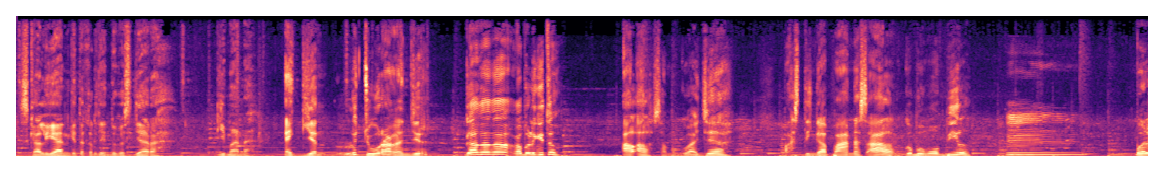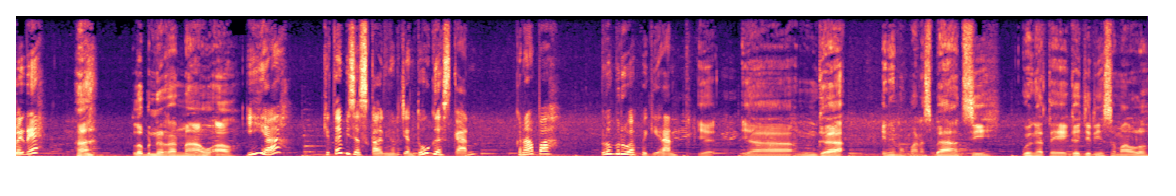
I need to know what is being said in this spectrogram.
Sekalian kita kerjain tugas sejarah. Gimana? Eh Gian, lu curang anjir. Gak, gak, gak, gak boleh gitu. Al, Al, sama gue aja. Pasti nggak panas Al, gue bawa mobil. Hmm, boleh deh. Lo beneran mau Al? Iya, kita bisa sekalian ngerjain tugas kan? Kenapa? Lo berubah pikiran? Ya, ya enggak. Ini emang panas banget sih. Gue nggak tega jadinya sama lo.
